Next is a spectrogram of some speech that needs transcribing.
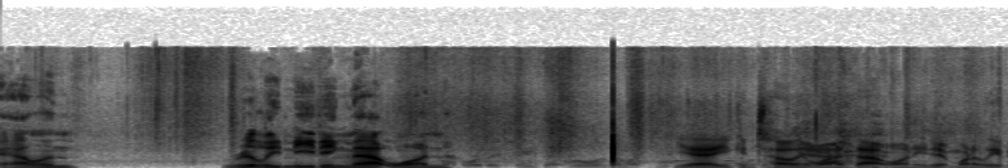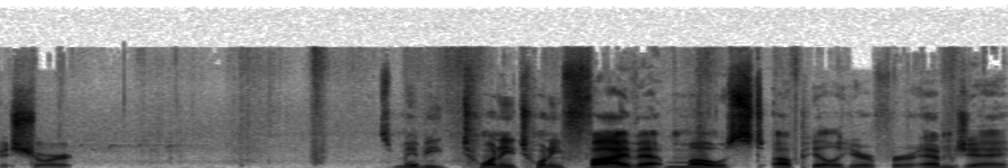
Alan really needing that one. Before they changed that rule, they've been like, "Hmm, Yeah, you can tell he wanted that one. He didn't want to leave it short. It's maybe 20, 25 at most uphill here for MJ.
